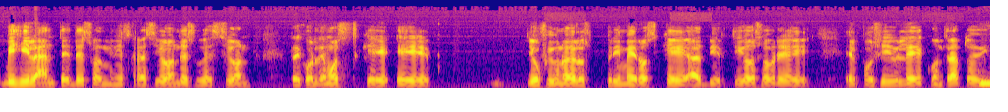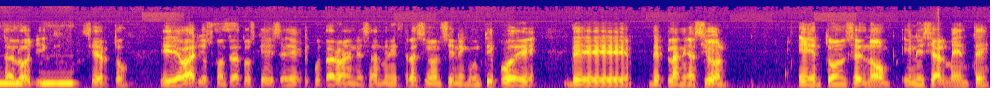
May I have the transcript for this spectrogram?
vigilantes de su administración, de su gestión. Recordemos que eh, yo fui uno de los primeros que advirtió sobre el posible contrato de Vitalogic, ¿cierto? Y de varios contratos que se ejecutaron en esa administración sin ningún tipo de, de, planeación. Entonces, no, inicialmente,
